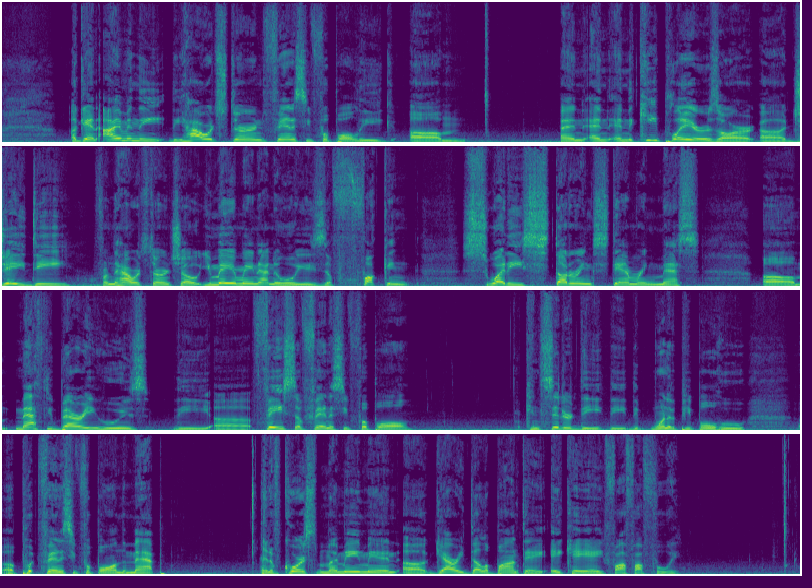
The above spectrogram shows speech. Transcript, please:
Again, I'm in the the Howard Stern Fantasy Football League, um, and and and the key players are uh, JD from the Howard Stern Show. You may or may not know who he is. He's a fucking sweaty, stuttering, stammering mess. Um, Matthew Berry, who is the uh, face of fantasy football considered the, the, the one of the people who uh, put fantasy football on the map. And of course, my main man, uh, Gary Dell'Abate, aka Baba Booey.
